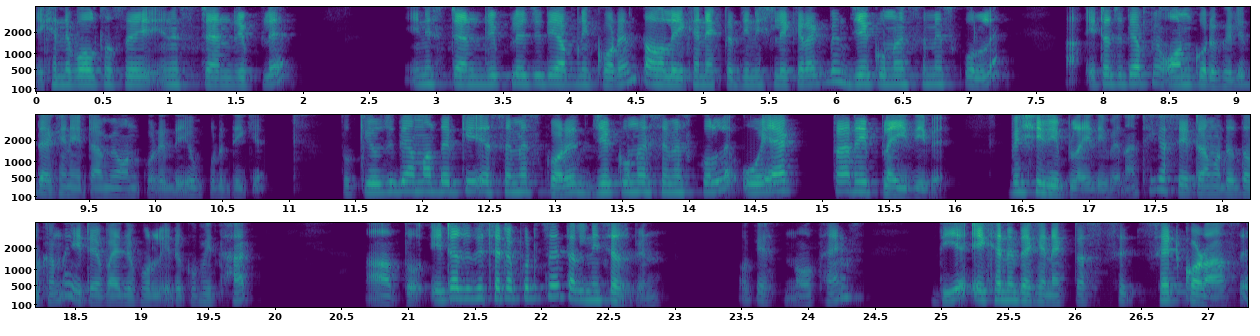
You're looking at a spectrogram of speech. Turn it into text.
এখানে বলতেছে ইনস্ট্যান্ট রিপ্লে ইনস্ট্যান্ট রিপ্লে যদি আপনি করেন, তাহলে এখানে একটা জিনিস লিখে রাখবেন, যে কোনো এস করলে এটা যদি আপনি অন করে ফেলি, দেখেন এটা আমি অন করে দিই উপরের দিকে, তো কেউ যদি আমাদেরকে এস এম এস করে, যে কোনো এস এম এস করলে ও একটা রিপ্লাই দিবে, বেশি রিপ্লাই দিবে না, ঠিক আছে? এটা আমাদের দরকার নেই, এটা বাইরে পড়লে এরকমই থাক তো এটা যদি সেট করতে চাই, তাহলে নিচে আসবেন ওকে নো থ্যাংকস দিয়ে এখানে দেখেন একটা সেট করা আছে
